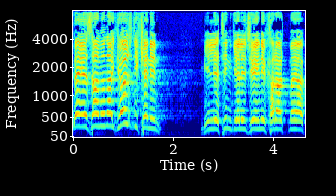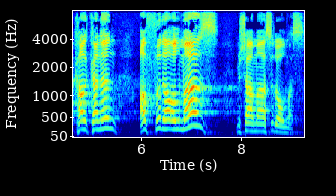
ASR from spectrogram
ve ezanına göz dikenin, milletin geleceğini karartmaya kalkanın affı da olmaz, müsamahası da olmaz.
